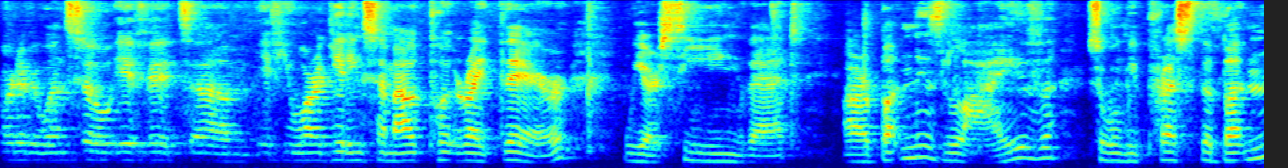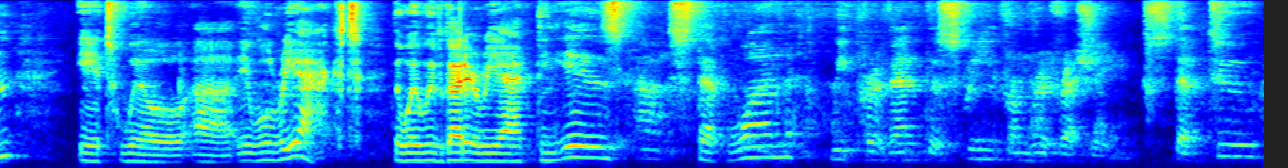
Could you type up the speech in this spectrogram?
Alright everyone, so if it, um, if you are getting some output right there, we are seeing that our button is live, so when we press the button, it will, uh, it will react. The way we've got it reacting is, step one, we prevent the screen from refreshing. Step two,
